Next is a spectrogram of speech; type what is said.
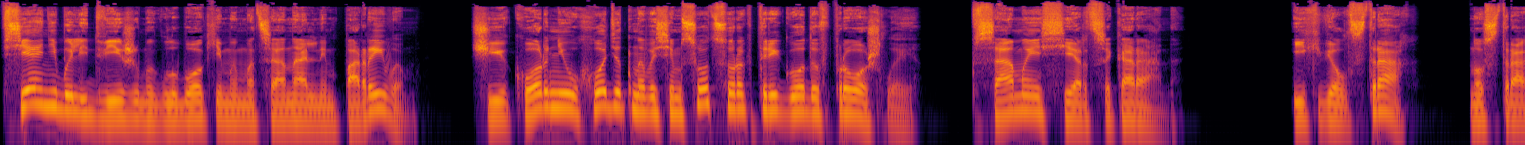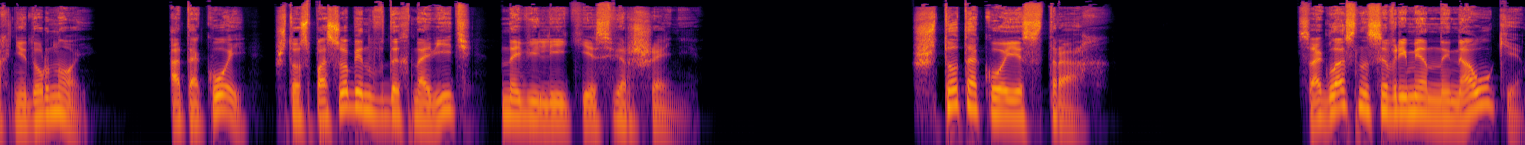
Все они были движимы глубоким эмоциональным порывом, чьи корни уходят на 843 года в прошлое, в самое сердце Корана. Их вел страх, но страх не дурной, а такой, что способен вдохновить на великие свершения. Что такое страх? Согласно современной науке,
